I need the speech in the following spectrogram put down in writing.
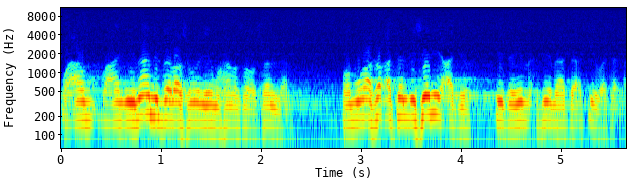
وعن, وعن إيمان برسوله محمد صلى الله عليه وسلم وموافقة لشريعته فيما تأتي وتلا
